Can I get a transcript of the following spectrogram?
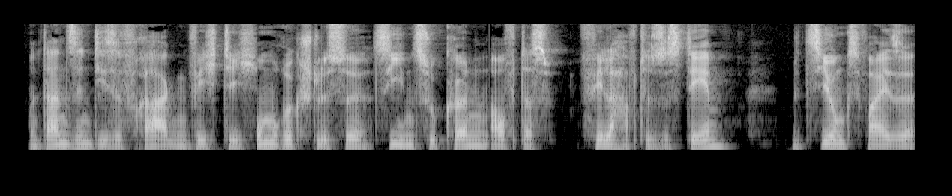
Und dann sind diese Fragen wichtig, um Rückschlüsse ziehen zu können auf das fehlerhafte System. Beziehungsweise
